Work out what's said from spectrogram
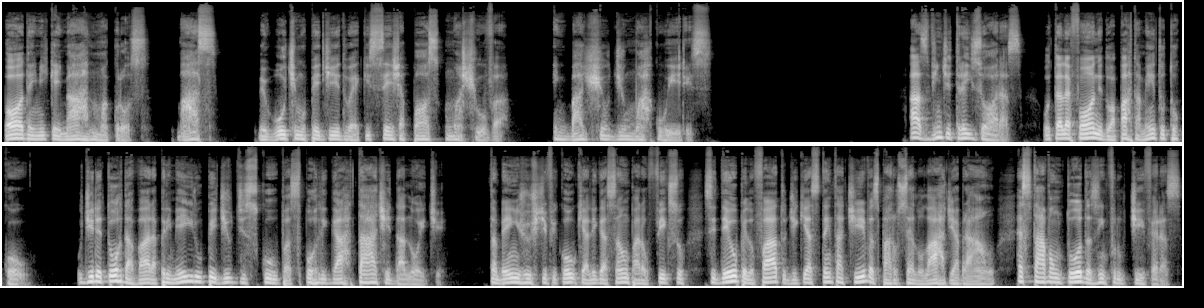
Podem me queimar numa cruz, mas meu último pedido é que seja após uma chuva, embaixo de um arco-íris. Às 23 horas, o telefone do apartamento tocou. O diretor da vara primeiro pediu desculpas por ligar tarde da noite. Também justificou que a ligação para o fixo se deu pelo fato de que as tentativas para o celular de Abraão estavam todas infrutíferas.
